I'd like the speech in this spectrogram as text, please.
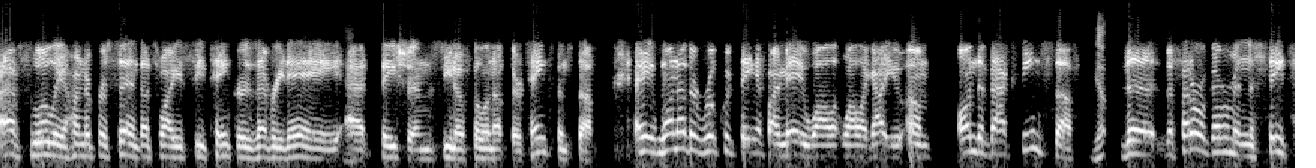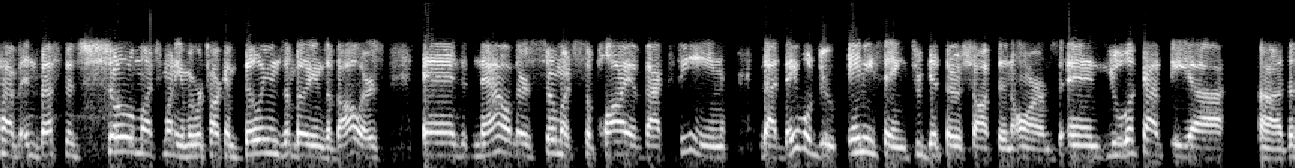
Absolutely, 100%. That's why you see tankers every day at stations, you know, filling up their tanks and stuff. Hey, one other real quick thing, if I may, while while I got you. Um, on the vaccine stuff, Yep. the the federal government and the states have invested so much money. I mean, we're talking billions and billions of dollars, and now there's so much supply of vaccine that they will do anything to get those shots in arms. And you look at the uh, uh, the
